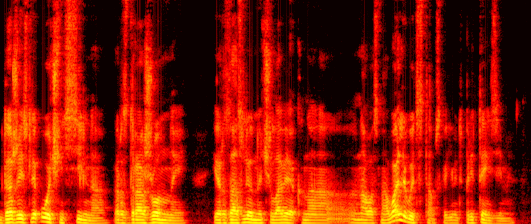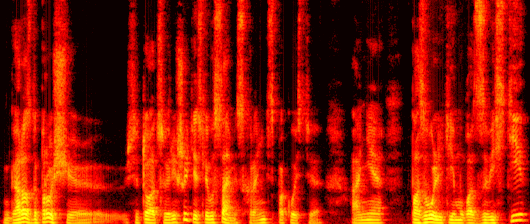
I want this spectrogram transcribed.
даже если очень сильно раздраженный и разозленный человек на, на вас наваливается там с какими-то претензиями, Гораздо проще ситуацию решить, если вы сами сохраните спокойствие, а не позволите ему вас завести,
